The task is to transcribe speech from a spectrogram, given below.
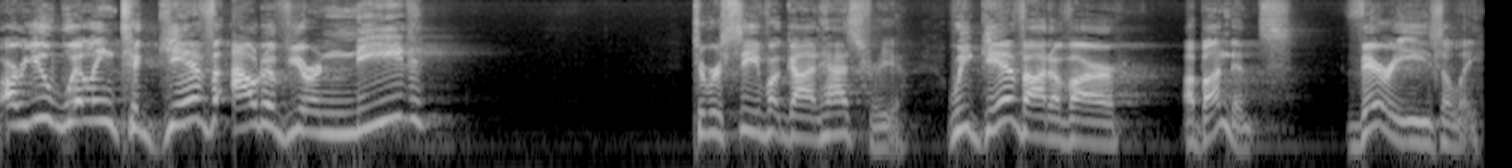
Are you willing to give out of your need to receive what God has for you? We give out of our abundance very easily.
